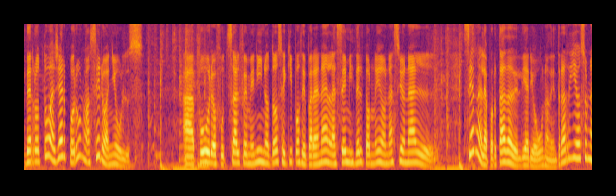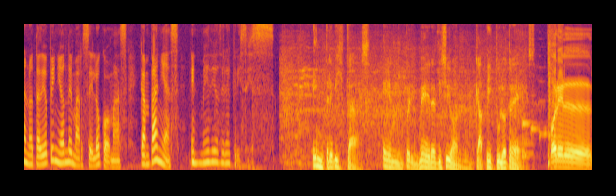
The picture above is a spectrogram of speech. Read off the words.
derrotó ayer por 1 a 0 a Newell's. A puro futsal femenino, dos equipos de Paraná en las semis del torneo nacional. Cierra la portada del diario 1 de Entre Ríos una nota de opinión de Marcelo Comas. Campañas en medio de la crisis. Entrevistas en primera edición, capítulo 3 por el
